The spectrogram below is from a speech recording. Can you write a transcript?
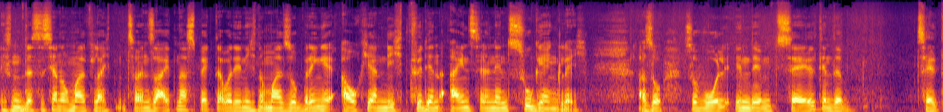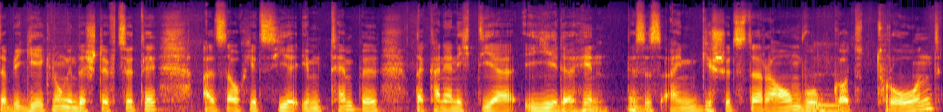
das ist ja nochmal vielleicht so ein Seitenaspekt, aber den ich nochmal so bringe, auch ja nicht für den Einzelnen zugänglich. Also sowohl in dem Zelt, in der Zelt der Begegnung, in der Stiftshütte, als auch jetzt hier im Tempel, da kann ja nicht ja jeder hin. Das ist ein geschützter Raum, wo Gott thront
